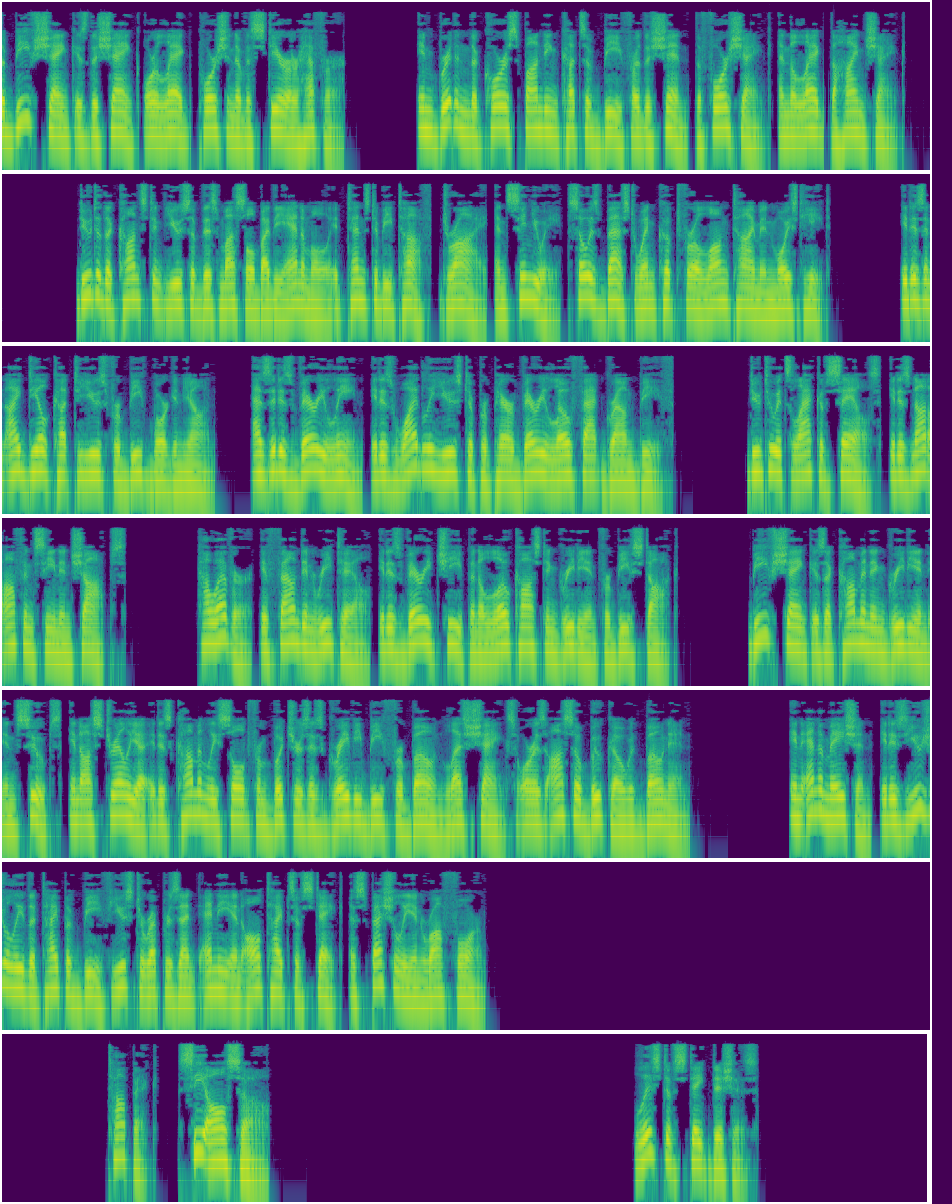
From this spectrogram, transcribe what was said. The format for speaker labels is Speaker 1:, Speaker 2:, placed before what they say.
Speaker 1: The beef shank is the shank or leg portion of a steer or heifer. In Britain the corresponding cuts of beef are the shin the foreshank, and the leg the hindshank. Due to the constant use of this muscle by the animal it tends to be tough, dry, and sinewy, so is best when cooked for a long time in moist heat. It is an ideal cut to use for beef bourguignon. As it is very lean, it is widely used to prepare very low-fat ground beef. Due to its lack of sales, it is not often seen in shops. However, if found in retail, it is very cheap and a low-cost ingredient for beef stock. Beef shank is a common ingredient in soups. In Australia, it is commonly sold from butchers as gravy beef for bone-less shanks or as osso buco with bone in. In animation, it is usually the type of beef used to represent any and all types of steak, especially in raw form. See also List of steak dishes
